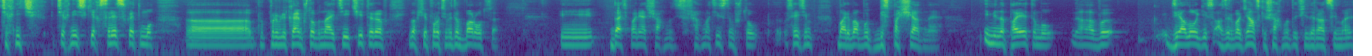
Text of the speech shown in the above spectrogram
технич, технических средств к этому э, привлекаем, чтобы найти читеров и вообще против этого бороться. И дать понять шахмат, шахматистам, что с этим борьба будет беспощадная. Именно поэтому э, в диалоги с Азербайджанской шахматной федерацией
